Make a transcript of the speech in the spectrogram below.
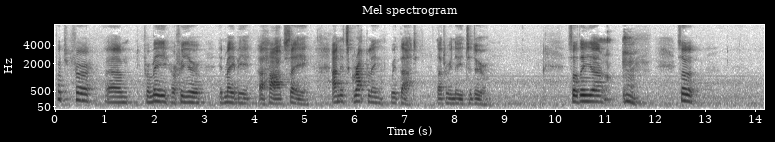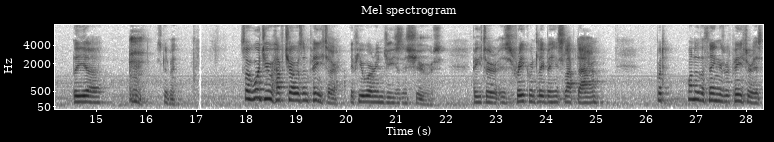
But for, um, for me or for you, it may be a hard saying. And it's grappling with that that we need to do. So the um, so the uh, excuse me. So would you have chosen Peter if you were in Jesus' shoes? Peter is frequently being slapped down, but one of the things with Peter is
